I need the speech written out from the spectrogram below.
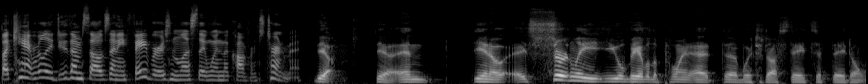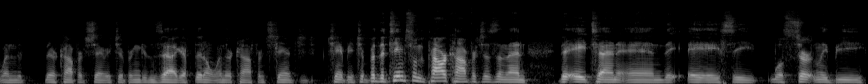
but can't really do themselves any favors unless they win the conference tournament. Yeah, yeah, and you know, certainly you'll be able to point at uh, Wichita States if they don't win the, their conference championship, and Gonzaga if they don't win their conference chan- championship. But the teams from the power conferences and then the A10 and the AAC will certainly be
